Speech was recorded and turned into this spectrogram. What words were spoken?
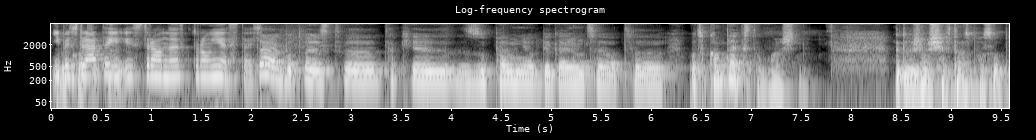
I być dla tej tak. strony, z którą jesteś. Tak, bo to jest e, takie zupełnie odbiegające od, e, od kontekstu właśnie. Gdybyśmy się w ten sposób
